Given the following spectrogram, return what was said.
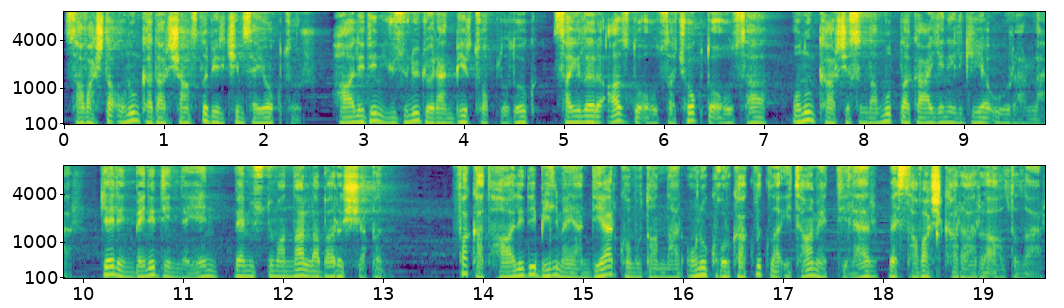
Savaşta onun kadar şanslı bir kimse yoktur. Halid'in yüzünü gören bir topluluk sayıları az da olsa çok da olsa onun karşısında mutlaka yenilgiye uğrarlar. Gelin beni dinleyin ve Müslümanlarla barış yapın. Fakat Halid'i bilmeyen diğer komutanlar onu korkaklıkla itham ettiler ve savaş kararı aldılar.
